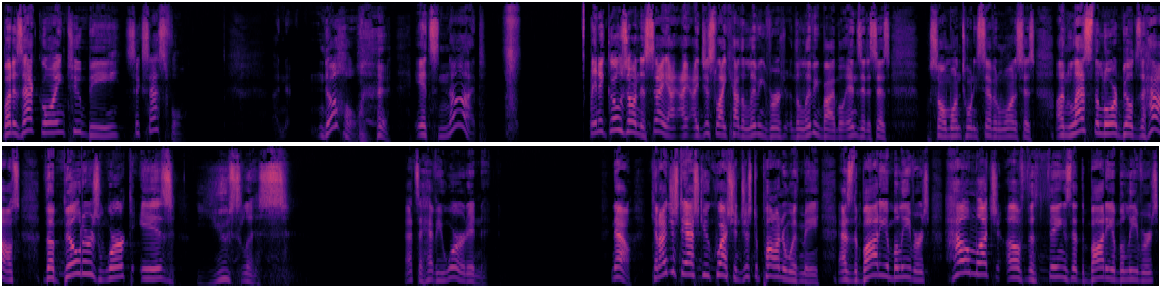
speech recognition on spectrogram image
but is that going to be successful? No, it's not. And it goes on to say, I, I just like how the living version, the Living Bible ends it. It says, Psalm 127 1 it says, Unless the Lord builds the house, the builder's work is useless. That's a heavy word, isn't it? Now, can I just ask you a question, just to ponder with me, as the body of believers, how much of the things that the body of believers,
